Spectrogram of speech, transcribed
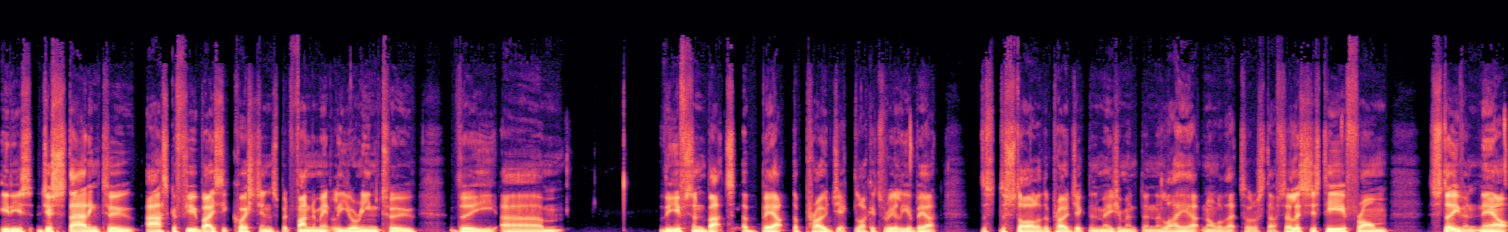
it is just starting to ask a few basic questions, but fundamentally you're into the um, the ifs and buts about the project. Like it's really about the, the style of the project and the measurement and the layout and all of that sort of stuff. So let's just hear from Stephen. Now,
